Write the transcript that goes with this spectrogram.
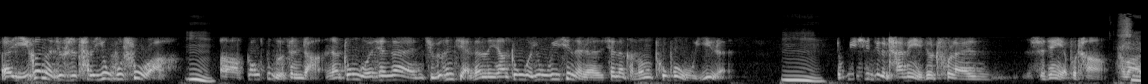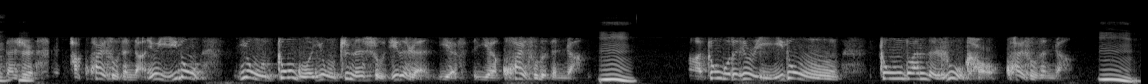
呃，一个呢就是它的用户数啊，嗯啊高速的增长。像中国现在举个很简单的，像中国用微信的人，现在可能突破五亿人。嗯微信这个产品也就出来时间也不长，是吧？是但是它快速增长，因为移动用中国用智能手机的人也也快速的增长嗯啊。中国的就是移动终端的入口快速增长，嗯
